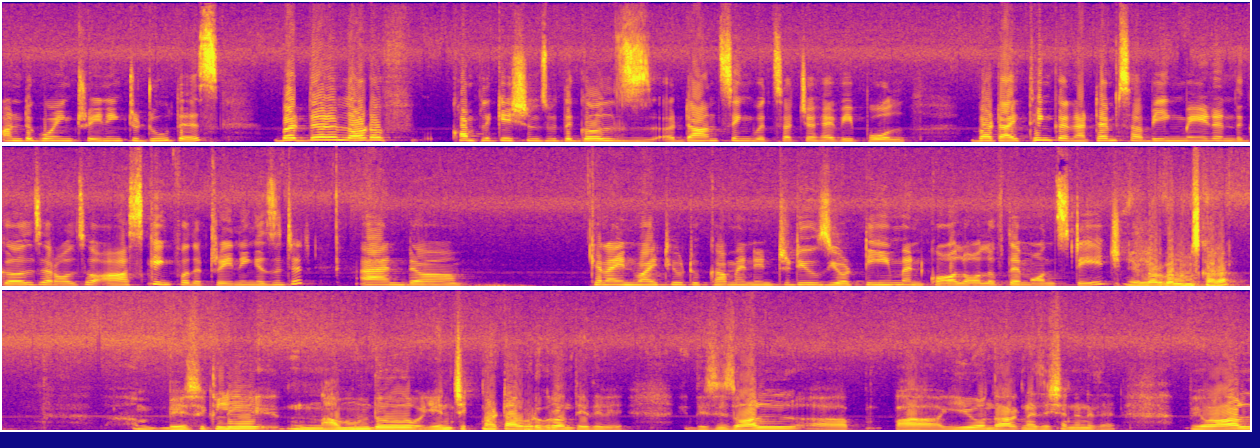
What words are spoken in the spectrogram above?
undergoing training to do this. But there are a lot of complications with the girls uh, dancing with such a heavy pole. But I think an attempts are being made, and the girls are also asking for the training, isn't it? And uh, can I invite you to come and introduce your team and call all of them on stage? ಎಲ್ಲರಿಗೂ ನಮಸ್ಕಾರ ಬೇಸಿಕಲಿ ನಮ್ಮದು ಏನು ಚಿಕ್ಕಮಠ ಹುಡುಗರು ಅಂತ ಇದ್ದೀವಿ ದಿಸ್ ಈಸ್ ಆಲ್ ಈ ಒಂದು ಆರ್ಗನೈಸೇಷನ್ ಏನಿದೆ we all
